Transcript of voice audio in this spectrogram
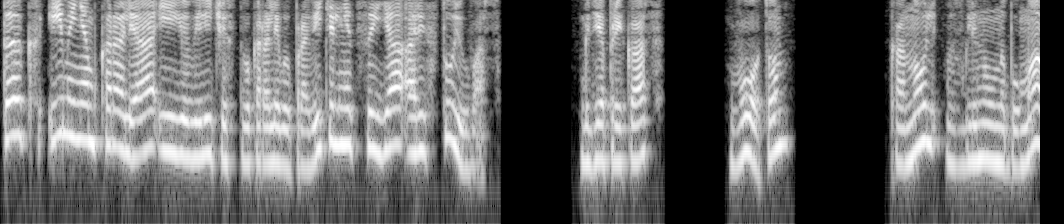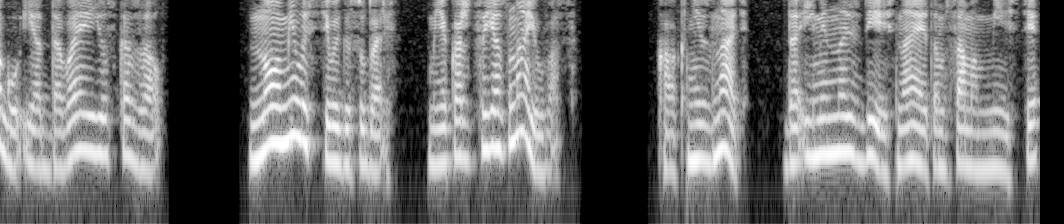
«Так именем короля и ее величества королевы-правительницы я арестую вас». «Где приказ?» «Вот он». Каноль взглянул на бумагу и, отдавая ее, сказал. «Но, милостивый государь, мне кажется, я знаю вас». «Как не знать? Да именно здесь, на этом самом месте,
